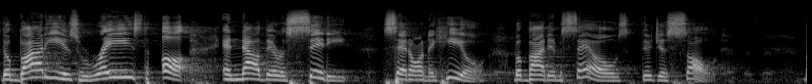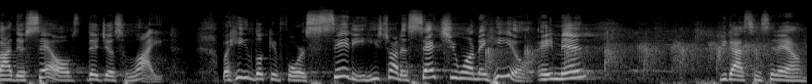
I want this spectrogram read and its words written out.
The body is raised up, and now they're a city set on a hill but by themselves, they're just salt. By themselves, they're just light. But he's looking for a city. He's trying to set you on a hill. Amen. You guys can sit down.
